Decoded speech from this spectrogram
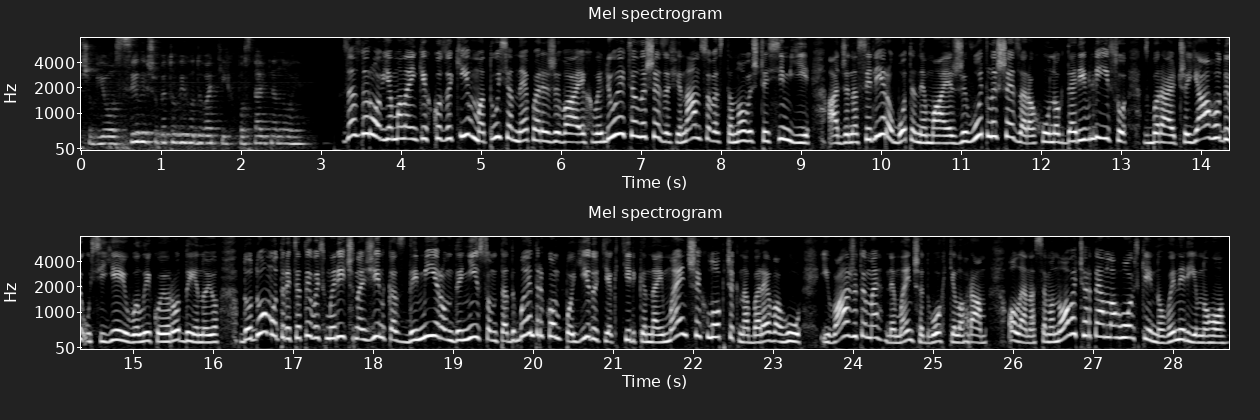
щоб його сили, щоб то вигодувати їх, поставити на ноги. За здоров'я маленьких козаків матуся не переживає, хвилюється лише за фінансове становище сім'ї, адже на селі роботи немає, живуть лише за рахунок дарів лісу, збираючи ягоди усією великою родиною. Додому 38-річна жінка з Деміром, Денісом та Дмитриком поїдуть, як тільки найменший хлопчик набере вагу і важитиме не менше двох кілограм. Олена Семенович, Артем Лаговський. Новини Рівного.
